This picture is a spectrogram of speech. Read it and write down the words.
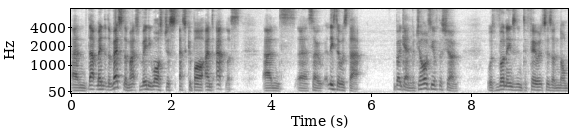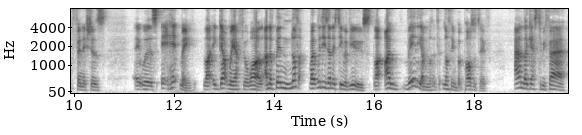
and that meant that the rest of the match really was just Escobar and Atlas, and uh, so at least there was that. But again, majority of the show was run-ins and interferences and non-finishers. it was it hit me like it got me after a while, and I've been nothing like with these NXT reviews. Like I really am nothing but positive. and I guess to be fair,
